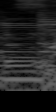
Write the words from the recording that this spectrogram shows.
Yes.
